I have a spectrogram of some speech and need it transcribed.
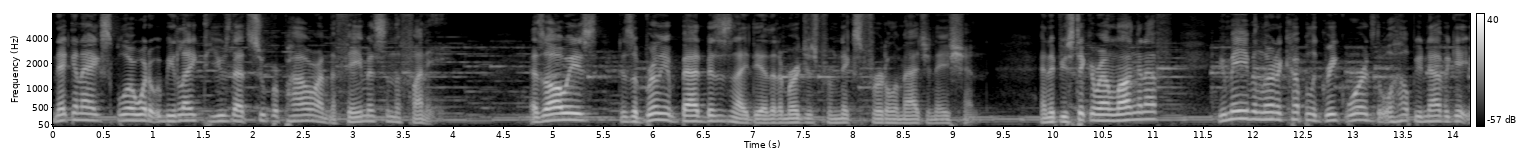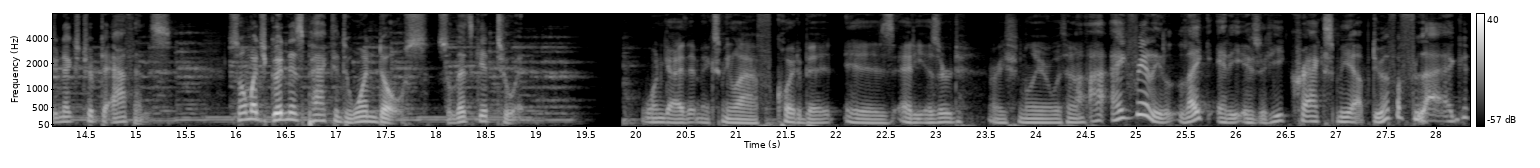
Nick and I explore what it would be like to use that superpower on the famous and the funny. As always, there's a brilliant bad business idea that emerges from Nick's fertile imagination. And if you stick around long enough, you may even learn a couple of Greek words that will help you navigate your next trip to Athens. So much goodness packed into one dose, so let's get to it. One guy that makes me laugh quite a bit is Eddie Izzard. Are you familiar with him? I, I really like Eddie Izzard. He cracks me up. Do you have a flag?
